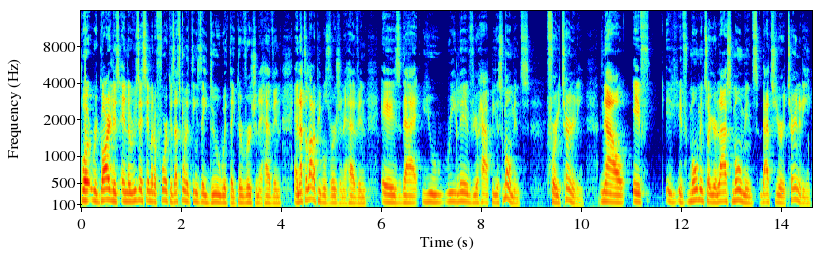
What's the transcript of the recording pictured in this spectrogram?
But regardless, and the reason I say metaphoric is that's one of the things they do with like their version of heaven, and that's a lot of people's version of heaven is that you relive your happiest moments for eternity. Now, if if, moments are your last moments, that's your eternity.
